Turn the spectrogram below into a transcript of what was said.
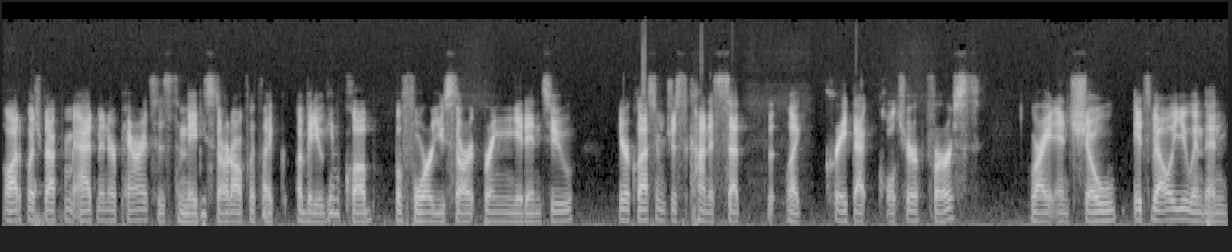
a lot of pushback from admin or parents is to maybe start off with like a video game club before you start bringing it into your classroom, just to kind of set the, like create that culture first, right, and show its value, and then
